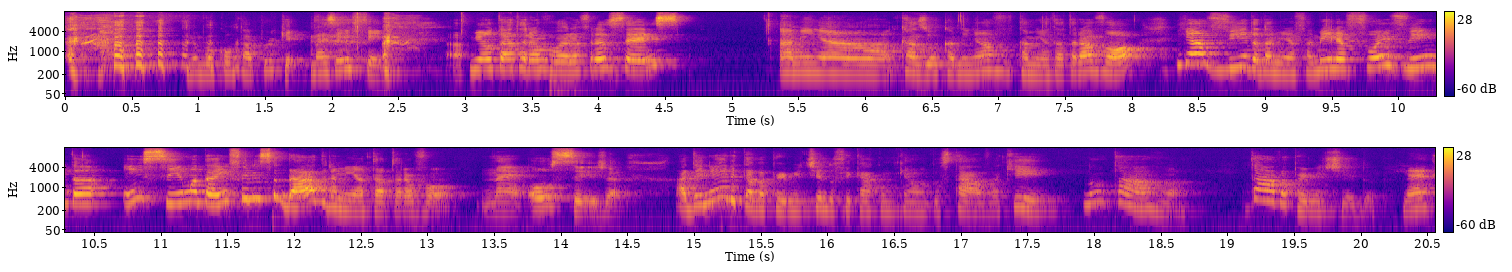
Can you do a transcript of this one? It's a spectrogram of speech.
não vou contar por quê. Mas enfim, meu tataravô era francês, a minha casou com a minha, com a minha tataravó, e a vida da minha família foi vinda em cima da infelicidade da minha tataravó, né? Ou seja, a Daniela estava permitindo ficar com quem ela gostava aqui? Não tava. Tava permitido, né?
